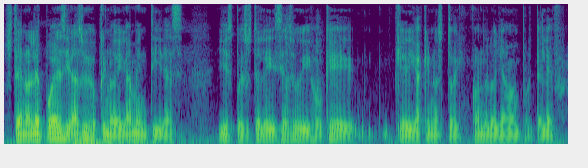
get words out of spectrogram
Usted no le puede decir a su hijo que no diga mentiras y después usted le dice a su hijo que, que diga que no estoy cuando lo llaman por teléfono.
